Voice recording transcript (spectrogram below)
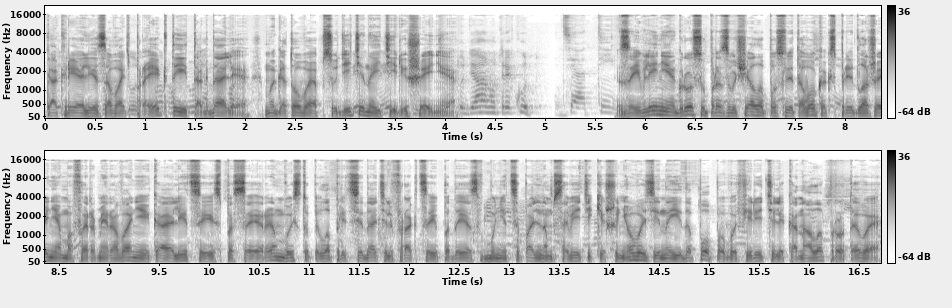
как реализовать проект проекты и так далее. Мы готовы обсудить и найти решение. Заявление Гроссу прозвучало после того, как с предложением о формировании коалиции с ПСРМ выступила председатель фракции ПДС в муниципальном совете Кишинева Зинаида Попа в эфире телеканала ПроТВ.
